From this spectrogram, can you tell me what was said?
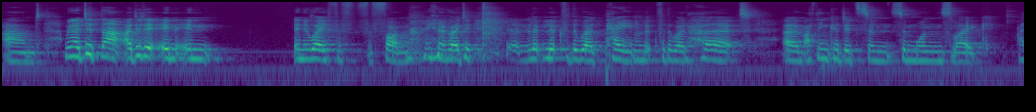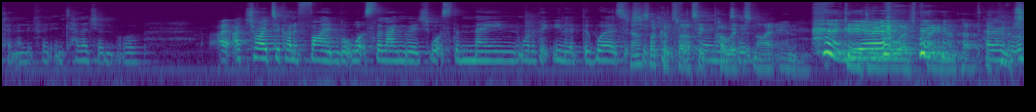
And I mean, I did that. I did it in in in a way for, for fun. You know, I did uh, look, look for the word pain, look for the word hurt. Um, I think I did some some ones like I don't know, look for intelligent or I, I tried to kind of find what, what's the language, what's the main, what are the you know the words. that Sounds she like a perfect poet's to. night in. Googling Yeah. the words pain and hurt. Terrible.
